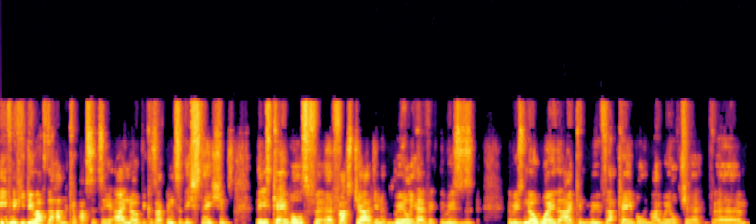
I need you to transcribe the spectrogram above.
even if you do have the hand capacity, I know because I've been to these stations. These cables for uh, fast charging are really heavy. There is there is no way that I can move that cable in my wheelchair. Um,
